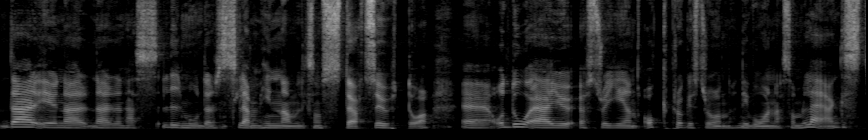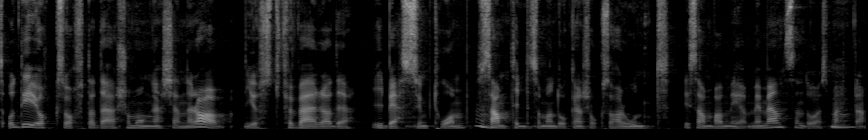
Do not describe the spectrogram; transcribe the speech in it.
där är ju när, när den här s- livmoderns slemhinnan liksom stöts ut då. Eh, och då är ju östrogen och progesteronnivåerna som lägst. Och det är ju också ofta där som många känner av just förvärrade IBS-symptom. Samtidigt som man då kanske också har ont i samband med, med mensen då, smärta.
